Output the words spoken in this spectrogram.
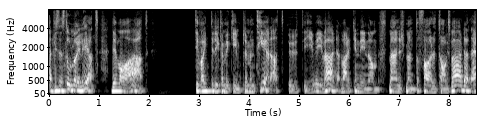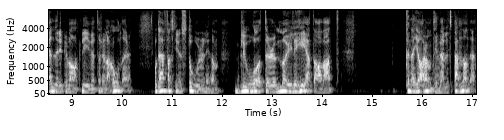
det finns en stor möjlighet. Det var att det var inte lika mycket implementerat ut i, i världen, varken inom management och företagsvärlden eller i privatlivet och relationer. Och där fanns det ju en stor liksom, blue water-möjlighet av att kunna göra någonting väldigt spännande.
